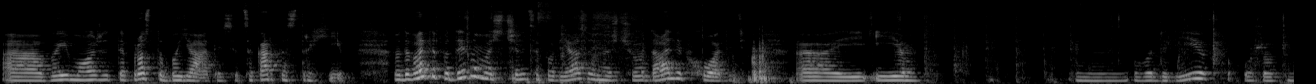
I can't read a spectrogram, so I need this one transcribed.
А, ви можете просто боятися. Це карта страхів. Ну, давайте подивимось, з чим це пов'язано, що далі входить. Е, і, водоліїв у жовтні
